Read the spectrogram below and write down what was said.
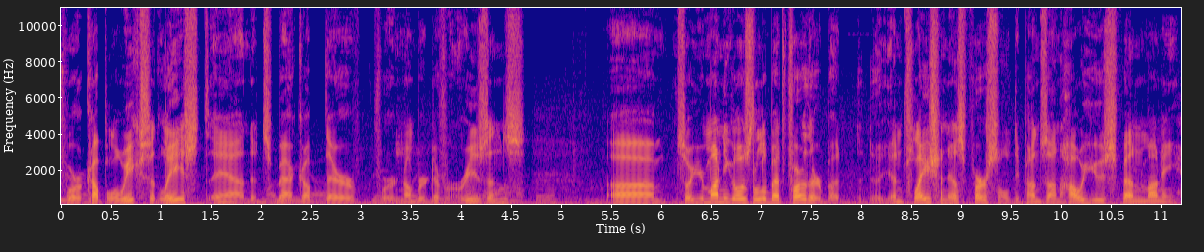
for a couple of weeks at least, and it's back up there for a number of different reasons. Um, so your money goes a little bit further, but inflation is personal. Depends on how you spend money.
